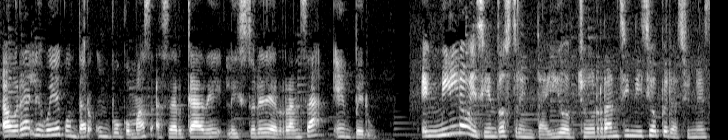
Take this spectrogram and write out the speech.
Ahora les voy a contar un poco más acerca de la historia de Ranza en Perú. En 1938, Ranza inicia operaciones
